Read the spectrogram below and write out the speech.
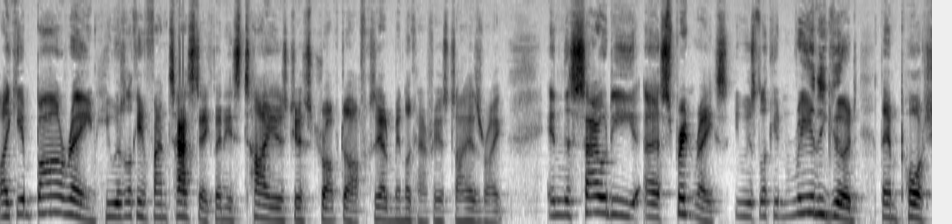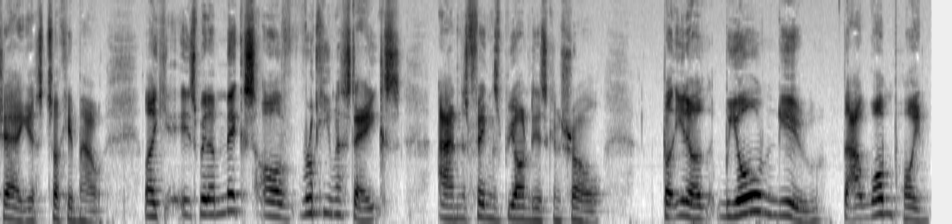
Like in Bahrain, he was looking fantastic. Then his tires just dropped off because he hadn't been looking after his tires right. In the Saudi uh, sprint race, he was looking really good. Then Pourchaire just took him out. Like it's been a mix of rookie mistakes and things beyond his control. But you know, we all knew that at one point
